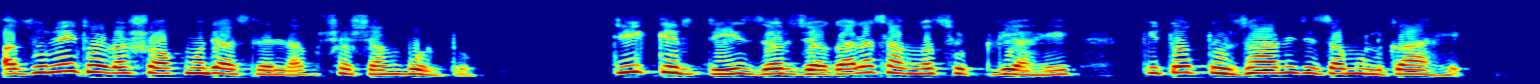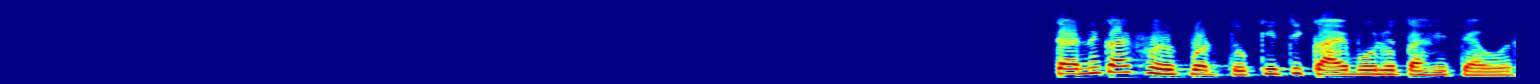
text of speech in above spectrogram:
अजूनही थोडा शॉकमध्ये असलेला शशांक बोलतो. ती कीर्ती जर जगाला सांगत सुटली आहे की तो तुझा आणि तिचा मुलगा आहे त्याने काय फरक पडतो? की ती काय बोलत आहे त्यावर?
